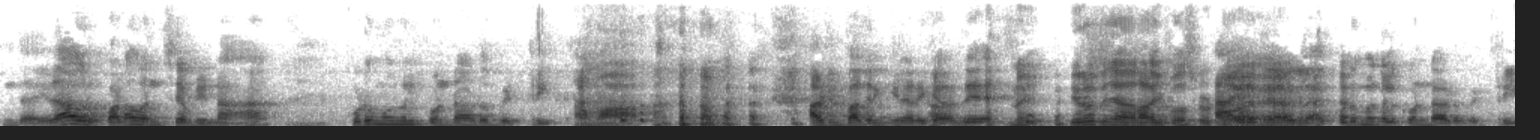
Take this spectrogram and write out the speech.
இந்த ஏதாவது ஒரு படம் வந்துச்சு அப்படின்னா குடும்பங்கள் கொண்டாடும் வெற்றி. ஆமா. அப்படின்னு பாத்திருக்கீங்களா எனக்கு வந்து இருபத்தஞ்சாவது நாளைக்கு போஸ்ட் குடும்பங்கள் கொண்டாடும் வெற்றி.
